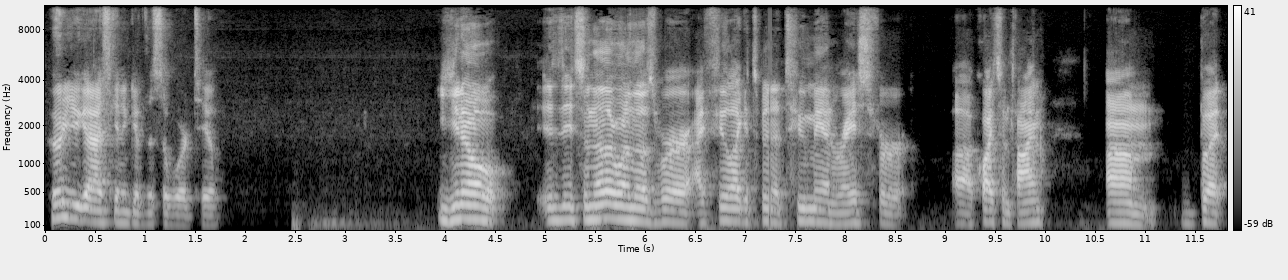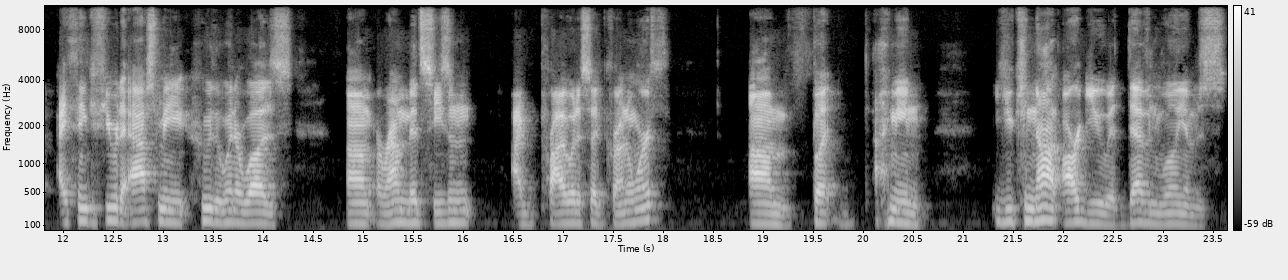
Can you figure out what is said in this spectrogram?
Who are you guys going to give this award to? You know, it's another one of those where I feel like it's been a two man race for uh, quite some time. Um, but I think if you were to ask me who the winner was um, around midseason, I probably would have said Cronenworth. Um, but I mean, you cannot argue with Devin Williams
